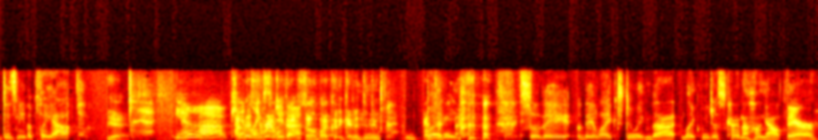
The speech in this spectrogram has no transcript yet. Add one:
Disney the Play app. yeah. Yeah, I Cam messed likes around to do with that that. some, but I couldn't get it to do. I'm But too old. so they they liked doing that. Like we just kind of hung out there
